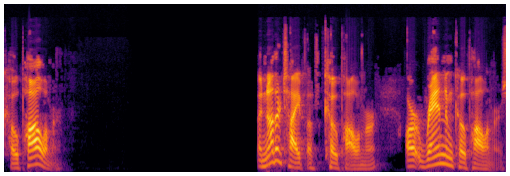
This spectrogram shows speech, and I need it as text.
copolymer. Another type of copolymer are random copolymers,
